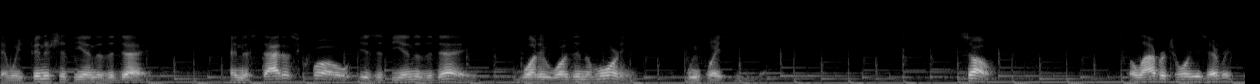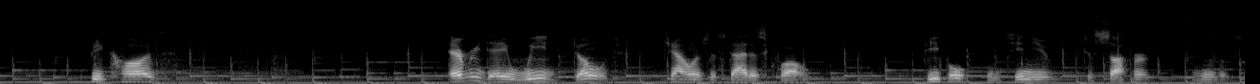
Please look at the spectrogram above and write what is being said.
and we finish at the end of the day, and the status quo is at the end of the day what it was in the morning, we've wasted the day. So, the laboratory is everything because every day we don't challenge the status quo, people continue to suffer needlessly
